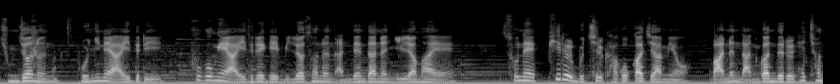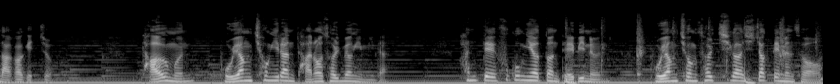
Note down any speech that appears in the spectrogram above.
중전은 본인의 아이들이 후궁의 아이들에게 밀려서는 안 된다는 일념하에 손에 피를 묻힐 각오까지 하며 많은 난관들을 헤쳐나가겠죠. 다음은 보양청이란 단어 설명입니다. 한때 후궁이었던 데비는 보양청 설치가 시작되면서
